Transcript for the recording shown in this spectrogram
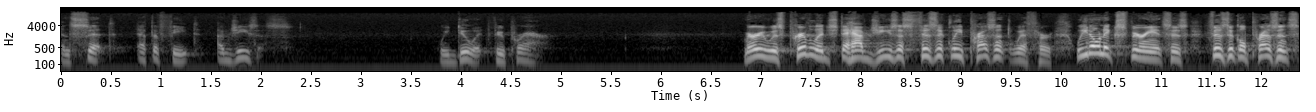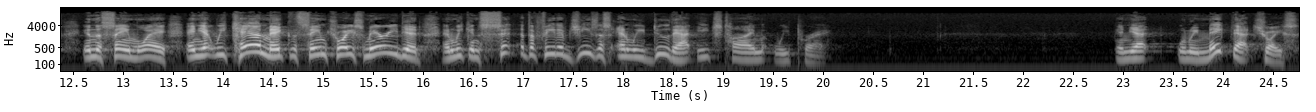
and sit at the feet of Jesus? We do it through prayer. Mary was privileged to have Jesus physically present with her. We don't experience his physical presence in the same way, and yet we can make the same choice Mary did, and we can sit at the feet of Jesus, and we do that each time we pray. And yet, when we make that choice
